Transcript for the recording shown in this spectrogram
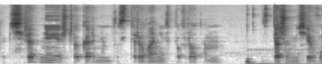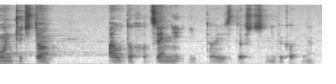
Tak średnio jeszcze ogarniam to sterowanie z powrotem. Zdarza mi się włączyć to autochodzenie i to jest dość niewygodne.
